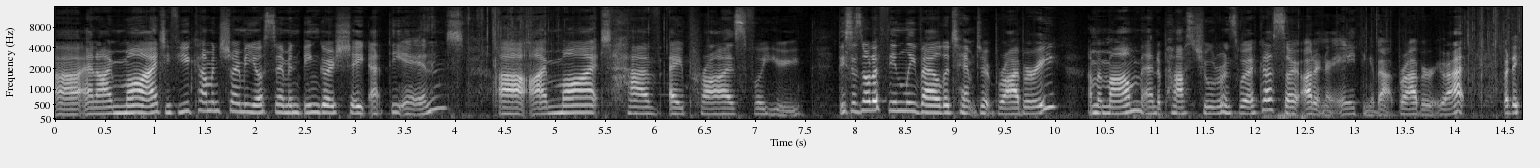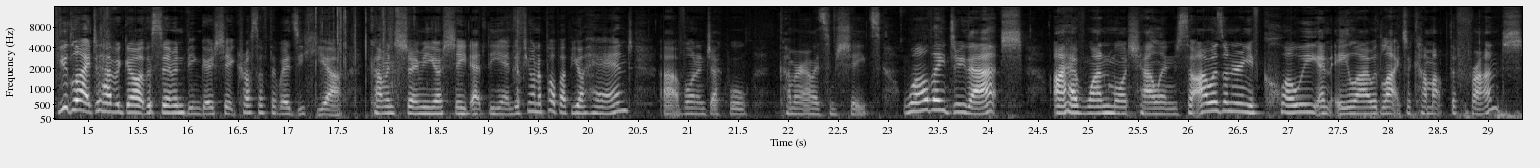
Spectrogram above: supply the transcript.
Uh, and I might, if you come and show me your sermon bingo sheet at the end, uh, I might have a prize for you. This is not a thinly veiled attempt at bribery. I'm a mum and a past children's worker, so I don't know anything about bribery, right? But if you'd like to have a go at the sermon bingo sheet, cross off the words you hear, come and show me your sheet at the end. If you want to pop up your hand, uh, Vaughn and Jack will come around with some sheets. While they do that, I have one more challenge. So I was wondering if Chloe and Eli would like to come up the front.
